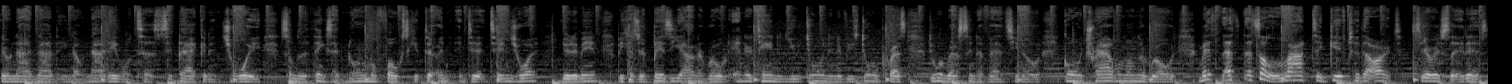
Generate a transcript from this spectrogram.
You know, not not you know not able to sit back and enjoy some of the things that normal folks get to to, to enjoy. You know what I mean? Because they're busy on the road, entertaining you, doing interviews, doing press, doing wrestling events. You know, going traveling on the road. I mean, that's that's a lot to give to the art. Seriously, it is.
